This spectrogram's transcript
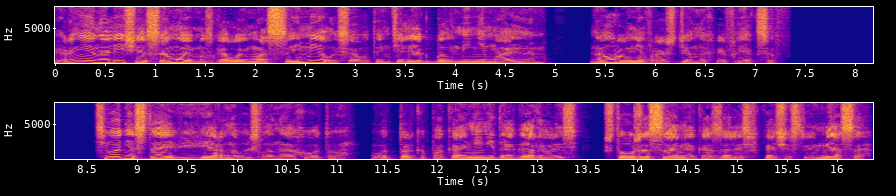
Вернее, наличие самой мозговой массы имелось, а вот интеллект был минимальным, на уровне врожденных рефлексов. Сегодня стая Виверна вышла на охоту. Вот только пока они не догадывались, что уже сами оказались в качестве мяса,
